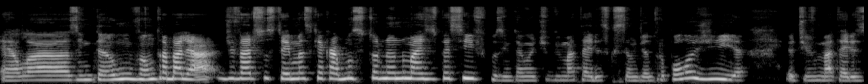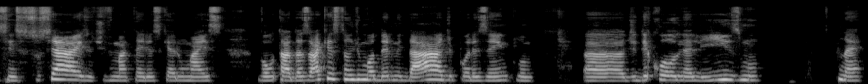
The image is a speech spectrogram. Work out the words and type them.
elas então vão trabalhar diversos temas que acabam se tornando mais específicos. Então, eu tive matérias que são de antropologia, eu tive matérias de ciências sociais, eu tive matérias que eram mais voltadas à questão de modernidade, por exemplo, uh, de decolonialismo, né?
